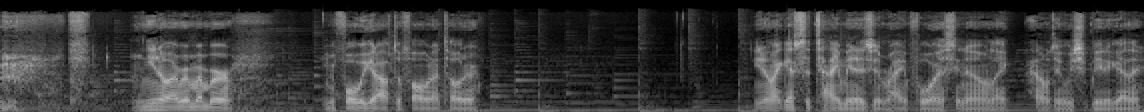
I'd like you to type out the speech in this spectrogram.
you know, I remember before we get off the phone, I told her, you know, I guess the timing isn't right for us, you know, like, I don't think we should be together.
